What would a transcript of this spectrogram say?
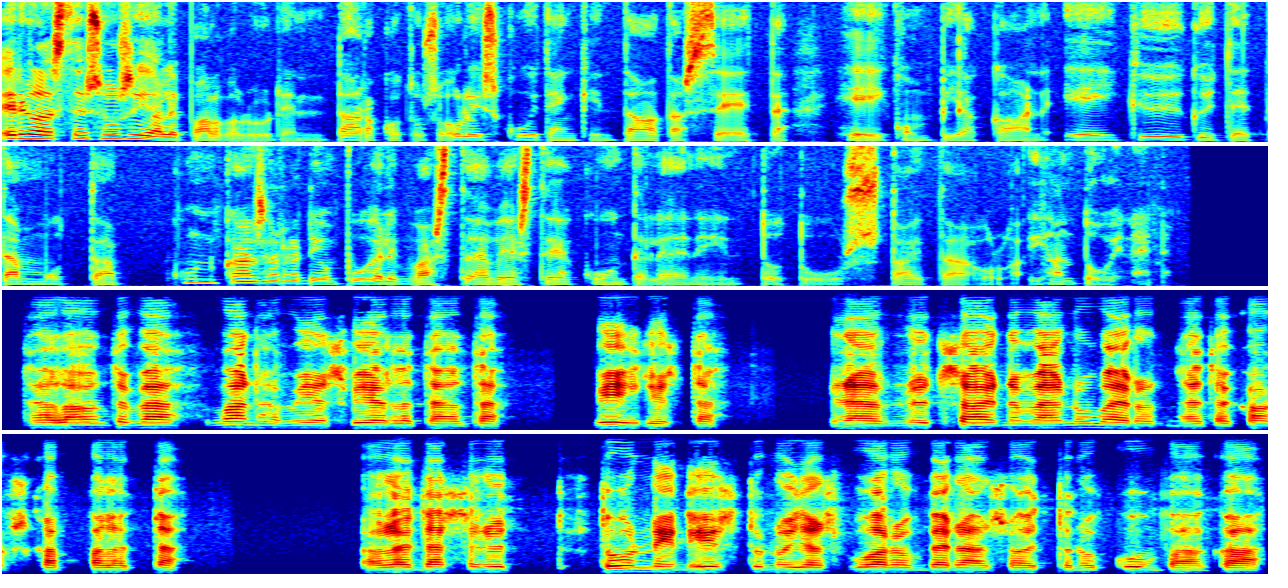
Erilaisten sosiaalipalveluiden tarkoitus olisi kuitenkin taata se, että heikompiakaan ei kyykytetä, mutta kun Kansanradion puhelin vastaajaviestejä kuuntelee, niin totuus taitaa olla ihan toinen. Täällä on tämä vanha mies vielä täältä Vihdistä. Minä nyt sain nämä numerot, näitä kaksi kappaletta. Olen tässä nyt tunnin istunut ja vuoron perään soittanut kumpaankaan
